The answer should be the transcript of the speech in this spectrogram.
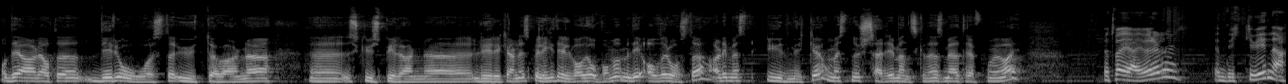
Og det er det at eh, de råeste utøverne, eh, skuespillerne, lyrikerne spiller ikke hva de holder på med, men de aller råeste er de mest ydmyke og mest nysgjerrige menneskene som jeg treffer på min vei. Vet du hva jeg gjør, eller? Jeg drikker vin, jeg.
